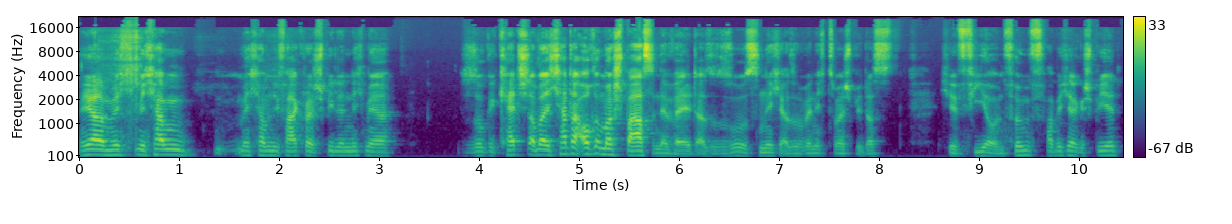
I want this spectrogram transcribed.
ja, mich, mich, haben, mich haben die Far Cry-Spiele nicht mehr so gecatcht, aber ich hatte auch immer Spaß in der Welt. Also so ist es nicht. Also wenn ich zum Beispiel das hier 4 und 5 habe ich ja gespielt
